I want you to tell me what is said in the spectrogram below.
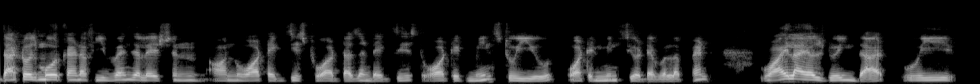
that was more kind of evangelization on what exists, what doesn't exist, what it means to you, what it means to your development while I was doing that, we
